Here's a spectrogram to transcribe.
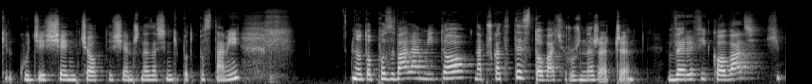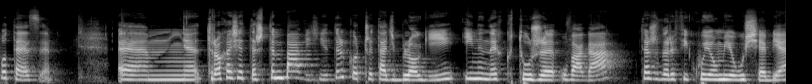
kilkudziesięciotysięczne zasięgi pod postami, no to pozwala mi to na przykład testować różne rzeczy, weryfikować hipotezy. Trochę się też tym bawić, nie tylko czytać blogi innych, którzy, uwaga, też weryfikują je u siebie,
